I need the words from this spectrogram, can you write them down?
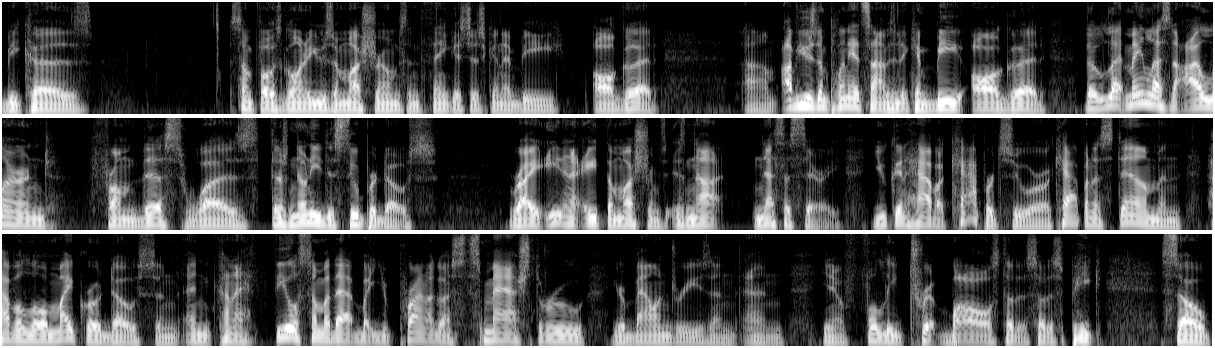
because some folks go into using mushrooms and think it's just going to be all good. Um, I've used them plenty of times and it can be all good. The le- main lesson I learned from this was there's no need to superdose, right? Eating an eighth of mushrooms is not necessary. You can have a cap or two or a cap and a stem and have a little micro dose and, and kind of feel some of that, but you're probably not going to smash through your boundaries and, and you know, fully trip balls, so to, so to speak. So,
